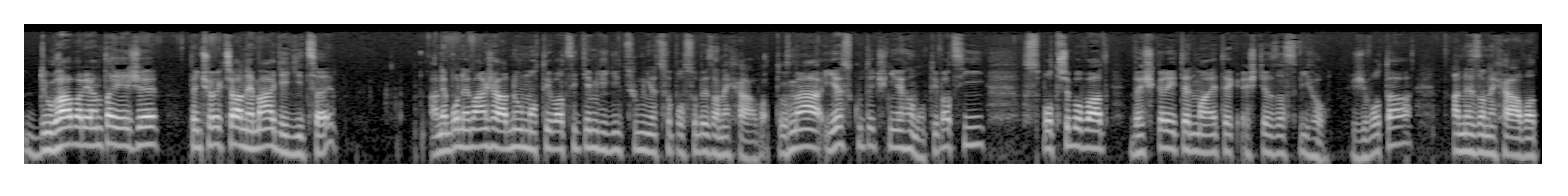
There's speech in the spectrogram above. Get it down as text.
Druhá varianta je, že ten člověk třeba nemá dědice, a nebo nemá žádnou motivaci těm dědicům něco po sobě zanechávat. To znamená, je skutečně jeho motivací spotřebovat veškerý ten majetek ještě za svého života a nezanechávat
